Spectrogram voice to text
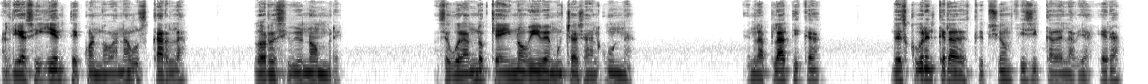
Al día siguiente, cuando van a buscarla, lo recibe un hombre, asegurando que ahí no vive muchacha alguna. En la plática, descubren que la descripción física de la viajera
